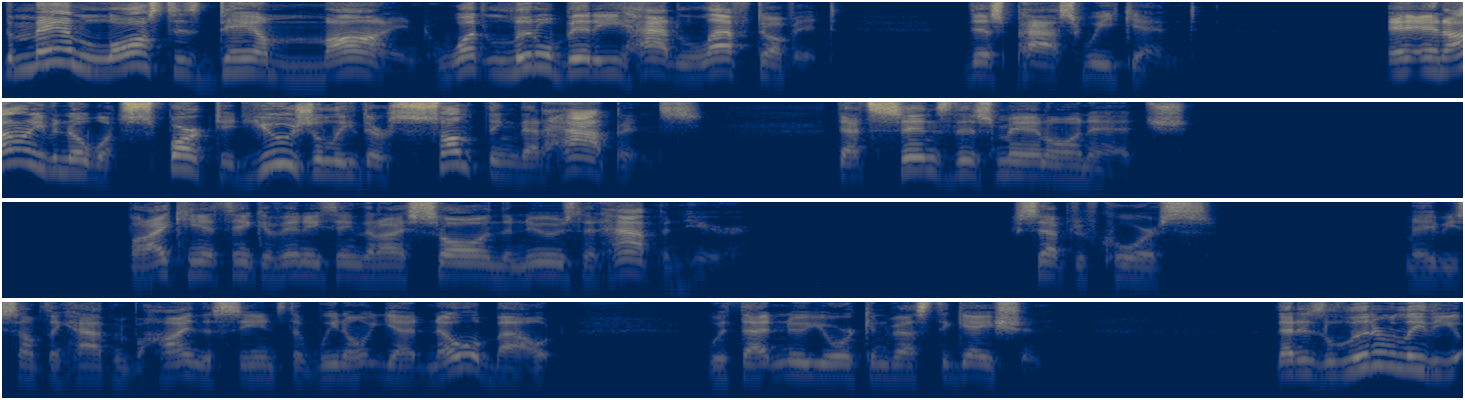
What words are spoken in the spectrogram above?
The man lost his damn mind, what little bit he had left of it this past weekend. And I don't even know what sparked it. Usually there's something that happens that sends this man on edge. But I can't think of anything that I saw in the news that happened here. Except, of course, maybe something happened behind the scenes that we don't yet know about with that New York investigation. That is literally the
